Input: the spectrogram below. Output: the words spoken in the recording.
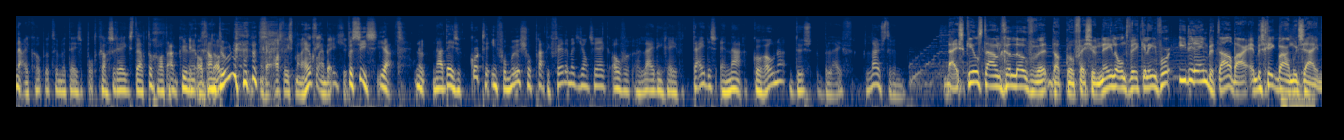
Nou, ik hoop dat we met deze podcastreeks daar toch wat aan kunnen gaan doen. Ja, als het maar een heel klein beetje. Precies, ja. Nu, na deze korte infomercial praat ik verder met Jan Zerk over leidinggeven tijdens en na corona. Dus blijf luisteren. Bij Skillstown geloven we dat professionele ontwikkeling voor iedereen betaalbaar en beschikbaar moet zijn.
